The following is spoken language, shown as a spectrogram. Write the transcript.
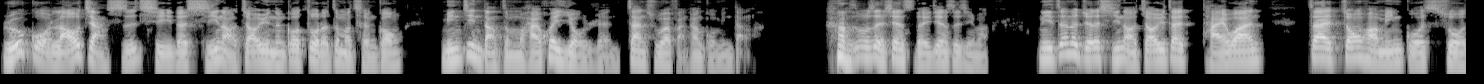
如果老蒋时期的洗脑教育能够做得这么成功，民进党怎么还会有人站出来反抗国民党啊？是不是很现实的一件事情吗？你真的觉得洗脑教育在台湾，在中华民国所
